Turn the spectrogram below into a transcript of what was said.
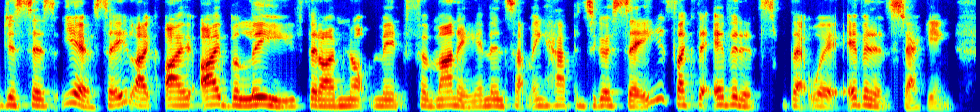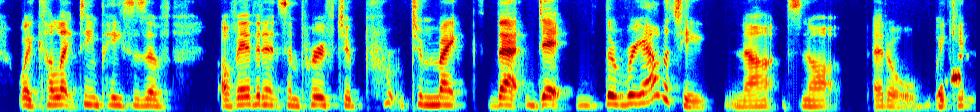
just says, yeah, see, like I I believe that I'm not meant for money, and then something happens to go see. It's like the evidence that we're evidence stacking. We're collecting pieces of of evidence and proof to to make that debt the reality. No, it's not at all. We can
